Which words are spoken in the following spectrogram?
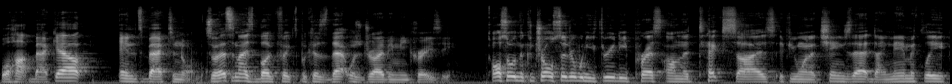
We'll hop back out, and it's back to normal. So that's a nice bug fix because that was driving me crazy. Also in the control center, when you 3D press on the text size, if you want to change that dynamically,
